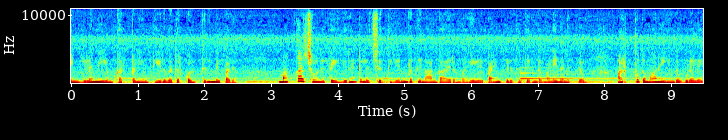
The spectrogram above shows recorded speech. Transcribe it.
என் இளமையும் கற்பனையும் தீருவதற்குள் திரும்பிப்படு. மக்காச்சோளத்தை இரண்டு லட்சத்தி எண்பத்தி நான்காயிரம் வகையில் பயன்படுத்த தெரிந்த மனிதனுக்கு அற்புதமான இந்த உடலை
